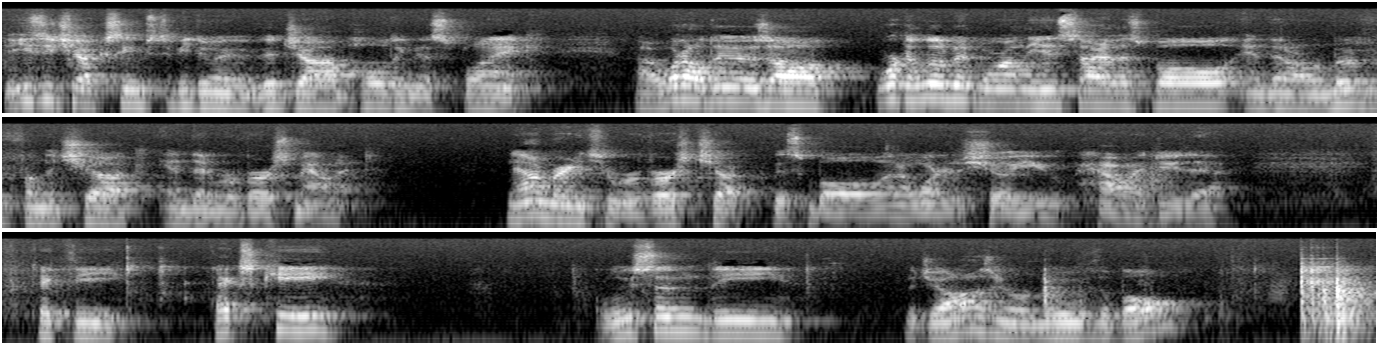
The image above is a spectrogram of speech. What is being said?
The Easy Chuck seems to be doing a good job holding this blank. Uh, what I'll do is I'll work a little bit more on the inside of this bowl and then I'll remove it from the chuck and then reverse mount it. Now I'm ready to reverse chuck this bowl and I wanted to show you how I do that. Take the hex key, loosen the, the jaws and remove the bowl. I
